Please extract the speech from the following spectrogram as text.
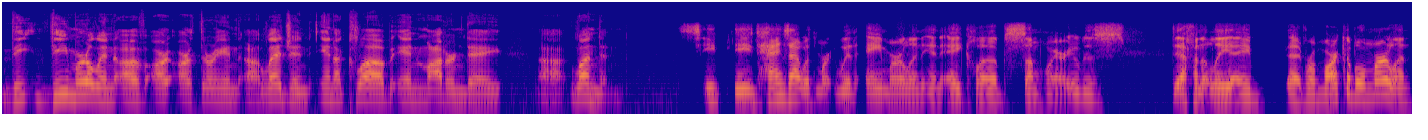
the the Merlin of Ar- Arthurian uh, legend, in a club in modern day uh, London. He, he hangs out with with a Merlin in a club somewhere. It was definitely a, a remarkable Merlin,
